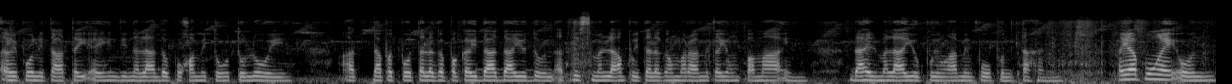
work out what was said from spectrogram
Sabi po ni tatay ay hindi na lang daw po kami tutuloy. At dapat po talaga pag kayo dadayo doon, at least man lang po talagang marami kayong pamain. Dahil malayo po yung aming pupuntahan. Kaya po ngayon,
